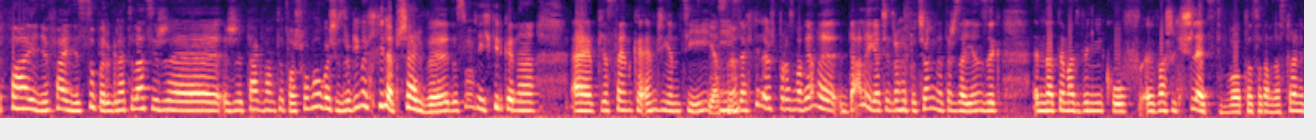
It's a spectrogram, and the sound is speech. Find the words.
Fajnie, fajnie, super. Gratulacje, że, że tak Wam to poszło. Małgosiu, zrobimy chwilę przerwy, dosłownie chwilkę na e, piosenkę MGMT Jasne. i za chwilę już porozmawiamy dalej. Ja Cię trochę pociągnę też za język na temat wyników Waszych śledztw, bo to, co tam na stronie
